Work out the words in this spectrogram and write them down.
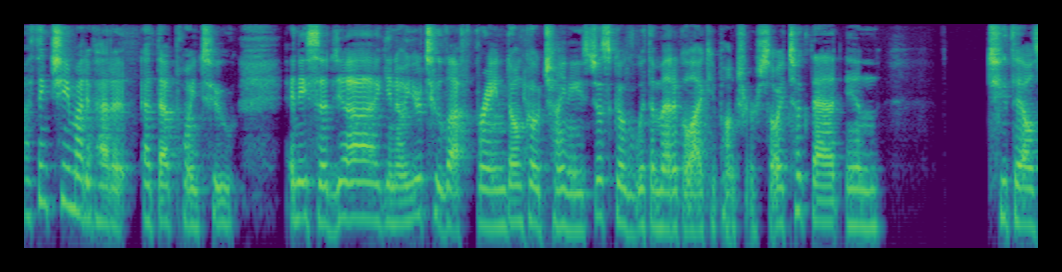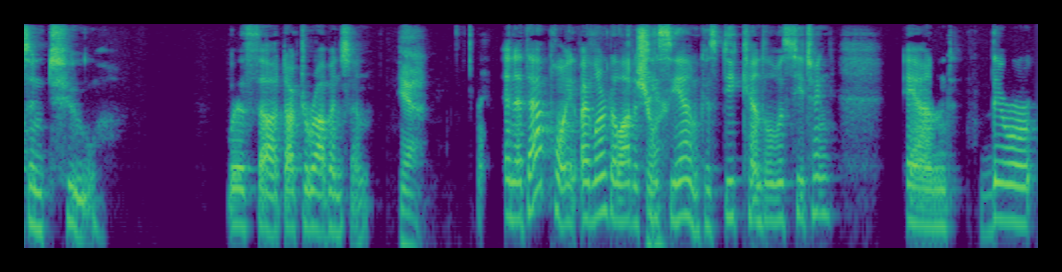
I think she might have had it at that point too. And he said, Yeah, you know, you're too left brain. Don't go Chinese. Just go with a medical acupuncture. So I took that in 2002 with uh, Dr. Robinson. Yeah. And at that point, I learned a lot of sure. TCM because Deke Kendall was teaching. And there were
